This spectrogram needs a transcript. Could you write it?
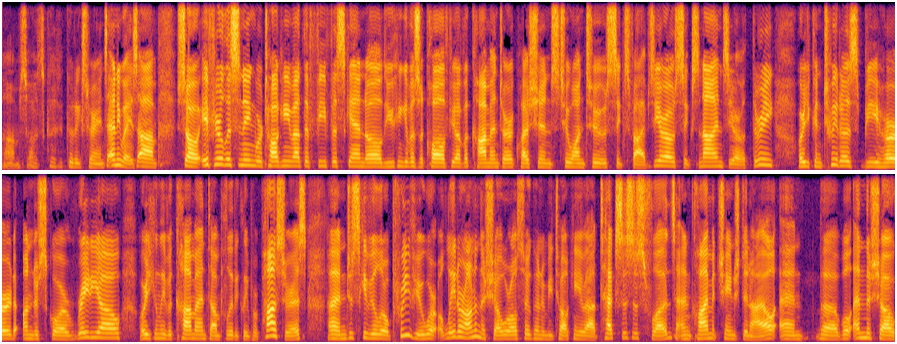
Um, so it's good, good experience. Anyways, um, so if you're listening, we're talking about the FIFA scandal. You can give us a call if you have a comment or a question. It's 212-650-6903. Or you can tweet us, be heard underscore radio. Or you can leave a comment on politically preposterous. And just give you a little preview, we're later on in the show, we're also going to be talking about Texas's floods and climate change denial. And the, we'll end the show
